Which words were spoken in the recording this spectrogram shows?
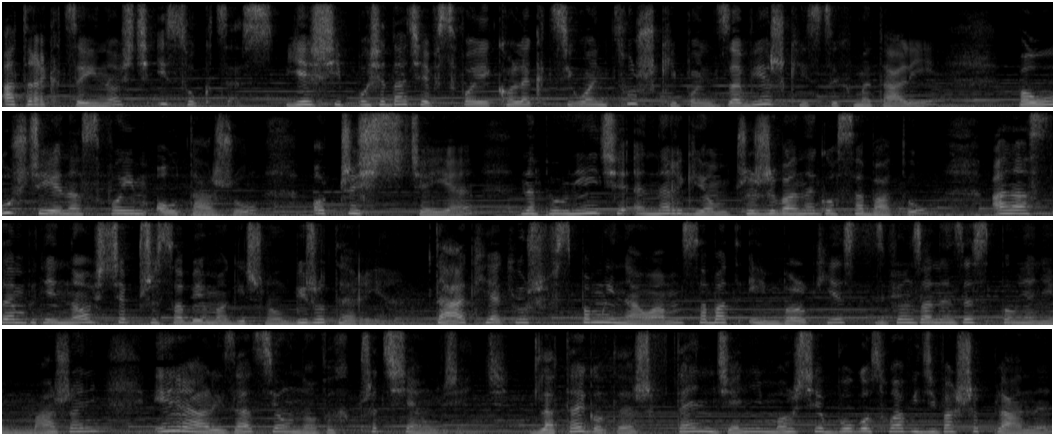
atrakcyjność i sukces. Jeśli posiadacie w swojej kolekcji łańcuszki bądź zawieszki z tych metali, Połóżcie je na swoim ołtarzu, oczyśćcie je, napełnijcie energią przeżywanego sabatu, a następnie noście przy sobie magiczną biżuterię. Tak, jak już wspominałam, sabat Imbolc jest związany ze spełnianiem marzeń i realizacją nowych przedsięwzięć. Dlatego też w ten dzień możecie błogosławić Wasze plany,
